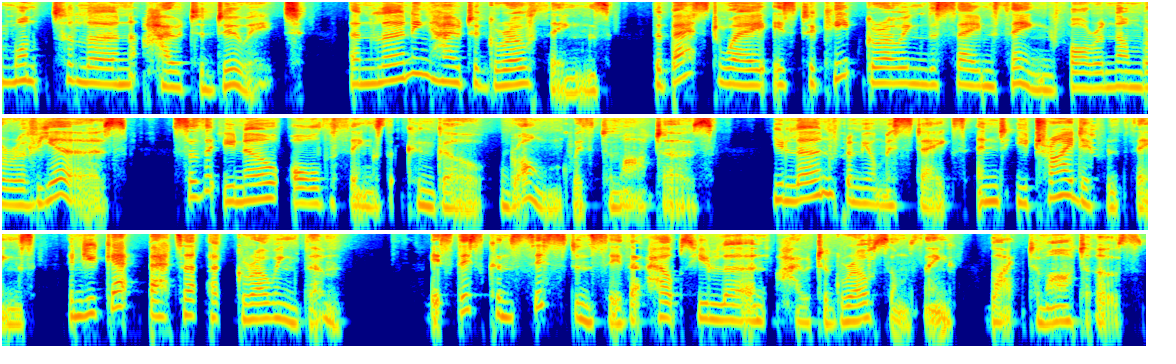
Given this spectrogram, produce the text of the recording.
want to learn how to do it. And learning how to grow things, the best way is to keep growing the same thing for a number of years so that you know all the things that can go wrong with tomatoes. You learn from your mistakes and you try different things and you get better at growing them. It's this consistency that helps you learn how to grow something like tomatoes.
